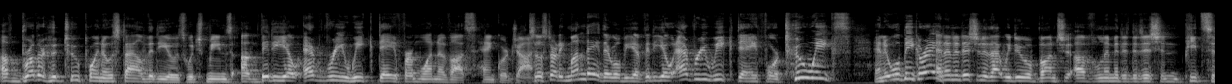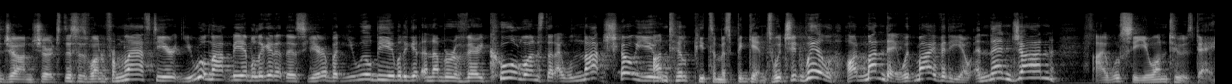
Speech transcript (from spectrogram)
of Brotherhood 2.0 style videos, which means a video every weekday from one of us, Hank or John. So starting Monday, there will be a video every weekday for two weeks, and it will be great. And in addition to that, we do a bunch of limited edition Pizza John shirts. This is one from last year. You will not be able to get it this year, but you will be able to get a number of very cool ones that I will not show you until Pizzamas begins, which it will on Monday with my video. And then, John, I will see you on Tuesday.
